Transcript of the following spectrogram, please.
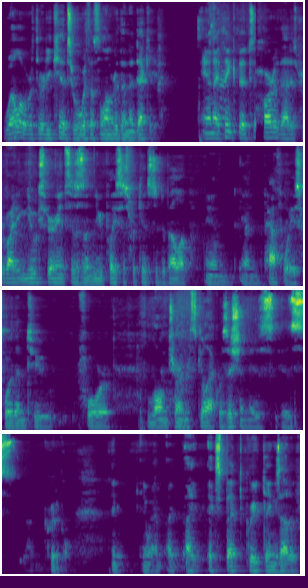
well over 30 kids who were with us longer than a decade. And I think that part of that is providing new experiences and new places for kids to develop and, and pathways for them to, for long term skill acquisition is is critical. And anyway, I, I expect great things out of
